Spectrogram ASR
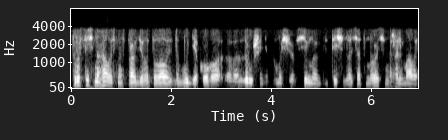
Туристична галузь насправді готувалась до будь-якого е, зрушення, тому що всі ми в 2020 році, на жаль, мали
